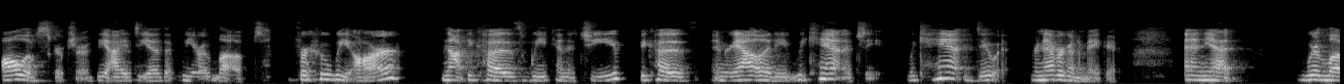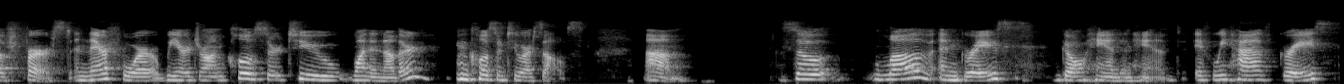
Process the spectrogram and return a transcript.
all of Scripture the idea that we are loved for who we are, not because we can achieve, because in reality, we can't achieve. We can't do it. We're never going to make it. And yet, we're loved first, and therefore, we are drawn closer to one another closer to ourselves. Um, so, love and grace go hand in hand. If we have grace,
